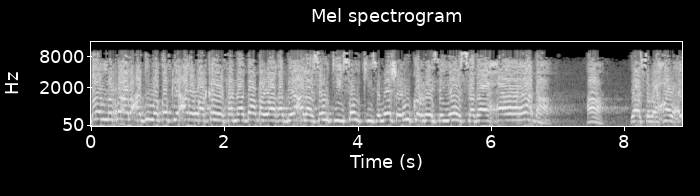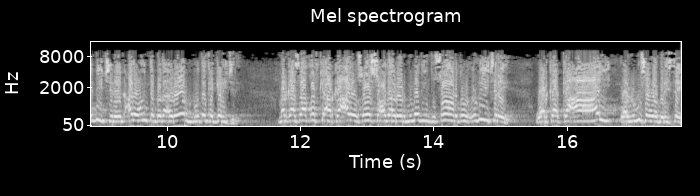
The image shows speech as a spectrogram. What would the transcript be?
baabu man ra'a alcaduwa qofkii cadow arka fanaadaa dhawaaqa biaclaa sawtihi sawtkiisa meesha uu koraysay yaa sabaaxaa dhaha yaa sabaaxaa waxay dhihi jireen cadow inta badan aroor buu dadka geli jiray. Markaasaa qofkii arkaa cadow soo socda aroornimadii intuu soo hordo wuxuu dhihi jiray warka kacaay waa lagu soo waabariste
